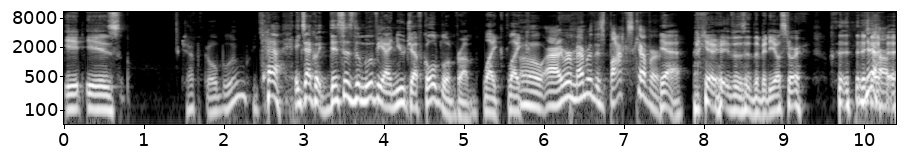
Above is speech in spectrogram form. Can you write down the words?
it is Jeff Goldblum. yeah, exactly. This is the movie I knew Jeff Goldblum from. Like, like oh, I remember this box cover. Yeah. Yeah. It was at the video store. Yeah.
